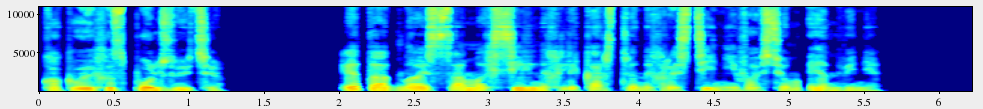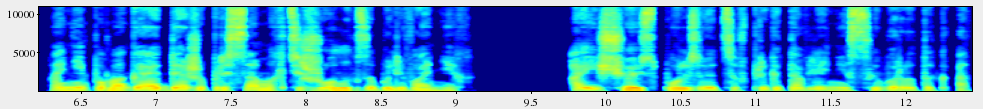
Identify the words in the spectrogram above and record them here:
Как вы их используете? Это одно из самых сильных лекарственных растений во всем Энвине. Они помогают даже при самых тяжелых заболеваниях, а еще используются в приготовлении сывороток от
